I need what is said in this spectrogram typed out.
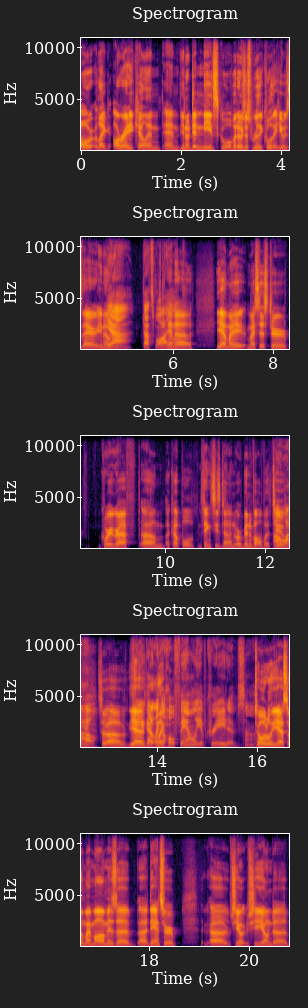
Oh, like already killing, and you know, didn't need school, but it was just really cool that he was there, you know. Yeah. That's wild. And uh, yeah, my my sister choreographed um, a couple things he's done or been involved with too. oh wow. So uh, yeah, you got like, a whole family of creatives, huh? totally yeah. So my mom is a, a dancer. Uh, she she owned a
